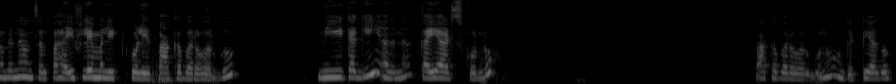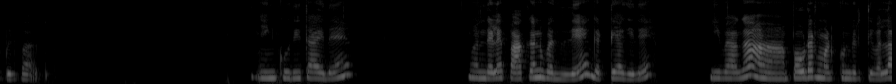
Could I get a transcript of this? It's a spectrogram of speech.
ಅದನ್ನು ಒಂದು ಸ್ವಲ್ಪ ಹೈ ಫ್ಲೇಮಲ್ಲಿ ಇಟ್ಕೊಳ್ಳಿ ಪಾಕ ಬರೋವರೆಗೂ. ನೀಟಾಗಿ ಅದನ್ನು ಕೈ ಆಡಿಸ್ಕೊಂಡು ಪಾಕ ಬರೋವರೆಗೂ ಗಟ್ಟಿಯಾಗೋಕೆ ಬಿಡಬಾರ್ದು. ಹಿಂಗೆ ಕುದೀತಾ ಇದೆ. ಒಂದೆಳೆ ಪಾಕನೂ ಬಂದಿದೆ, ಗಟ್ಟಿಯಾಗಿದೆ. ಇವಾಗ ಪೌಡರ್ ಮಾಡ್ಕೊಂಡಿರ್ತೀವಲ್ಲ,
